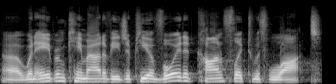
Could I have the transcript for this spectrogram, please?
uh, when Abram came out of Egypt, he avoided conflict with Lot,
